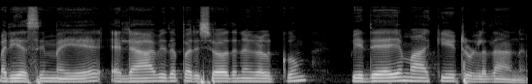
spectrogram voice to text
മരിയാസിമ്മയെ എല്ലാവിധ പരിശോധനകൾക്കും വിധേയമാക്കിയിട്ടുള്ളതാണ്.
